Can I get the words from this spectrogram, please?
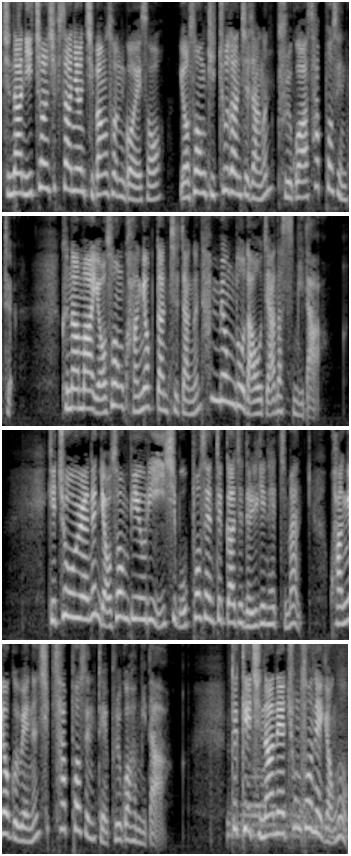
지난 2014년 지방선거에서 여성 기초단체장은 불과 4%, 그나마 여성 광역단체장은 한 명도 나오지 않았습니다. 기초의회는 여성 비율이 25%까지 늘긴 했지만 광역의회는 14%에 불과합니다. 특히 지난해 총선의 경우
